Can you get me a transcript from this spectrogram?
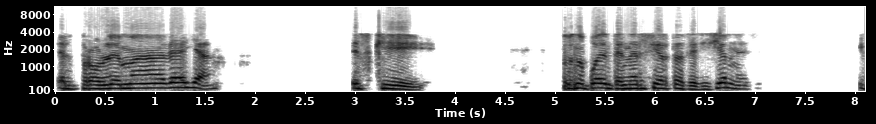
el problema de allá es que pues no pueden tener ciertas decisiones. Y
